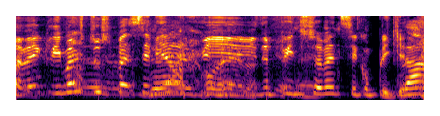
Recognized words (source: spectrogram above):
avec l'image, tout se passait bien. Depuis, depuis une semaine, c'est compliqué. Bah,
